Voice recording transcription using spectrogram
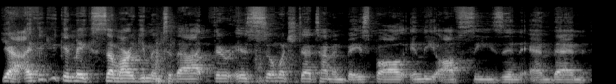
Yeah, I think you can make some argument to that. There is so much dead time in baseball in the off season, and then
